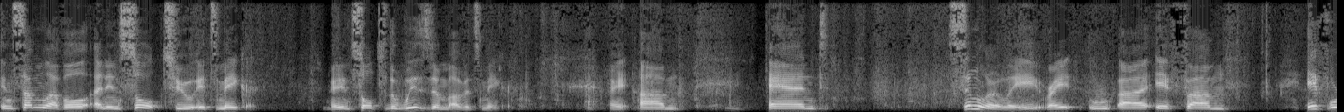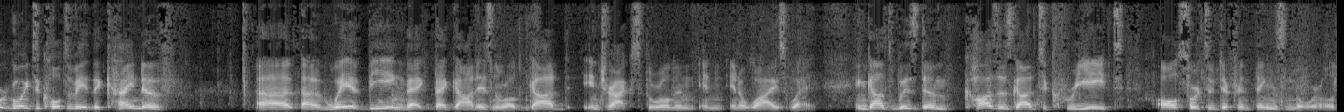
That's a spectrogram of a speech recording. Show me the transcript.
in some level, an insult to its maker, an insult to the wisdom of its maker. Right? Um, and similarly, right, uh, if um, if we're going to cultivate the kind of uh, uh, way of being that, that God is in the world, God interacts with the world in, in, in a wise way and God's wisdom causes God to create all sorts of different things in the world,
